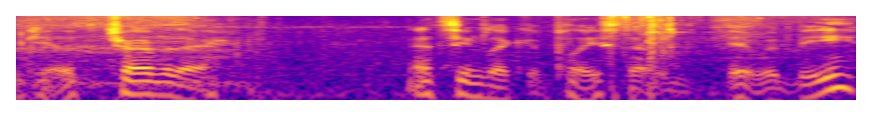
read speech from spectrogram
Okay, let's try over there. That seems like a place that it would be.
